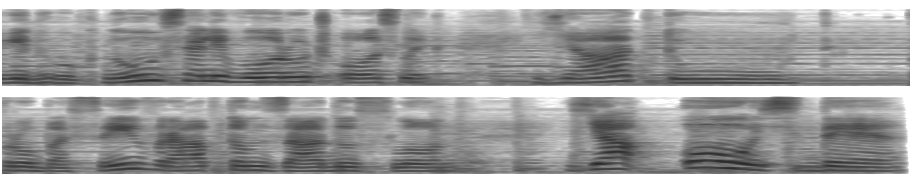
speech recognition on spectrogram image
відгукнувся ліворуч ослик. Я тут, пробасив раптом ззаду слон. Я ось де.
